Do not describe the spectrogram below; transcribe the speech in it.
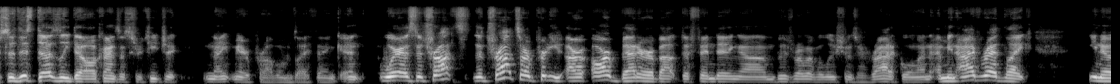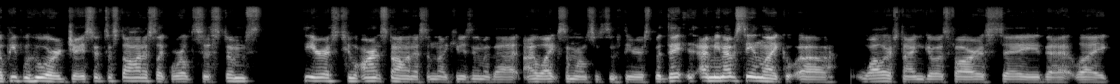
so this does lead to all kinds of strategic nightmare problems i think. And whereas the trots the trots are pretty are, are better about defending um, bourgeois revolutions as radical. And i mean i've read like you know people who are adjacent to stalinists like world systems theorists who aren't stalinists i'm not accusing them of that. I like some world system theorists but they i mean i've seen like uh Wallerstein go as far as say that like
